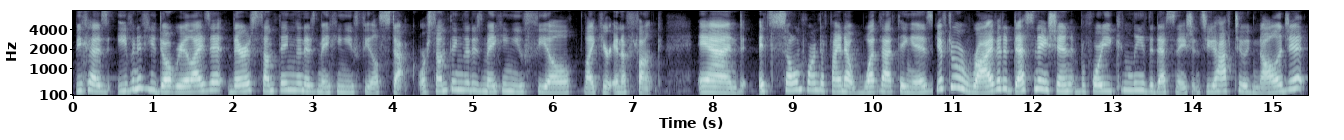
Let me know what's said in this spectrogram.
because even if you don't realize it, there is something that is making you feel stuck or something that is making you feel like you're in a funk. And it's so important to find out what that thing is. You have to arrive at a destination before you can leave the destination. So you have to acknowledge it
